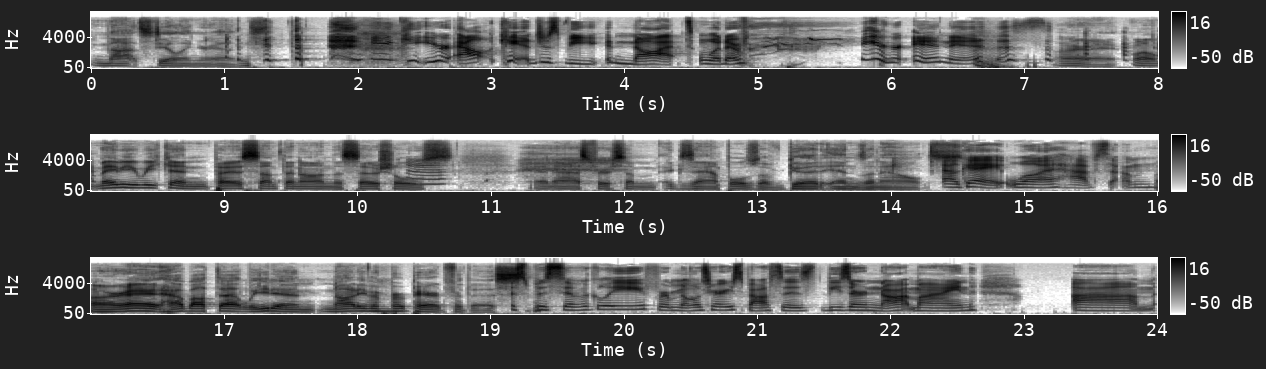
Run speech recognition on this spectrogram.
not stealing your ends. You your out can't just be not whatever your in is. All right. Well, maybe we can post something on the socials and ask for some examples of good ins and outs. Okay, well, I have some. All right. How about that lead in? Not even prepared for this. specifically for military spouses. These are not mine. Um,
